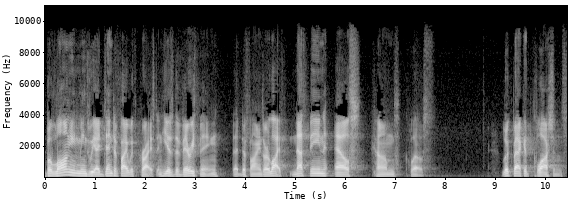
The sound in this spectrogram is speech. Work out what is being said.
Belonging means we identify with Christ, and He is the very thing that defines our life. Nothing else comes close. Look back at Colossians.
